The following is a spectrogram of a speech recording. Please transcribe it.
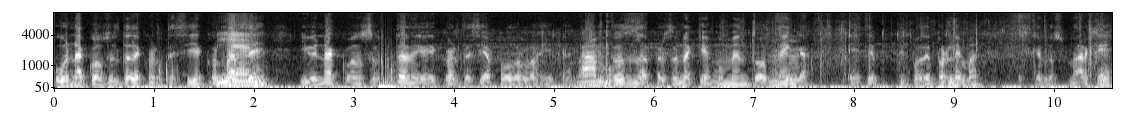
una consulta de cortesía con Mate y una consulta de cortesía podológica. Entonces la persona que en momento tenga este tipo de problemas, pues que nos marque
